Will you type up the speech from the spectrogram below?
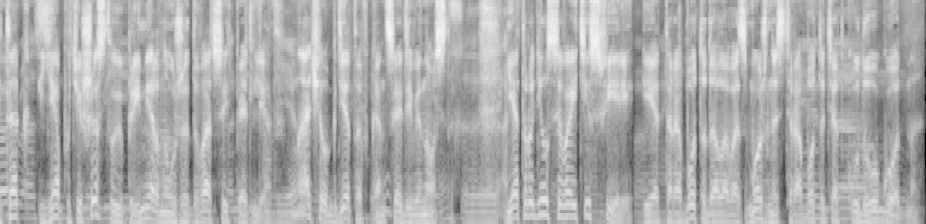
Итак, я путешествую примерно уже 25 лет. Начал где-то в конце 90-х. Я трудился в IT-сфере, и эта работа дала возможность работать откуда угодно.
